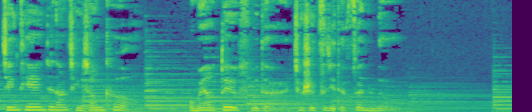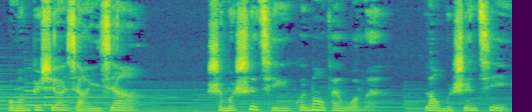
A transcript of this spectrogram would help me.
今天这堂情商课，我们要对付的就是自己的愤怒。我们必须要想一下，什么事情会冒犯我们，让我们生气？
